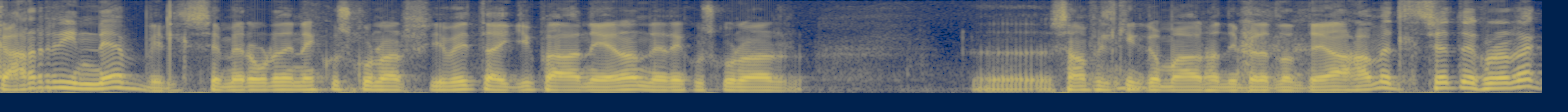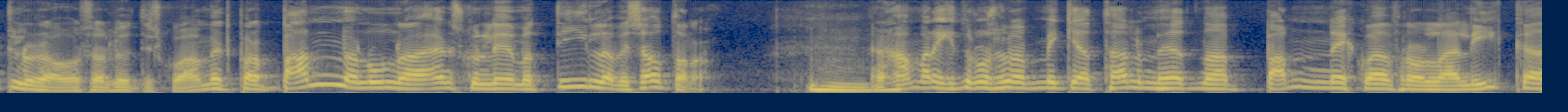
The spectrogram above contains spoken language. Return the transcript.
Gary Neville sem er orðin einhvers konar Ég veit ekki hvað hann er Hann er einhvers konar uh, samfélkingamæður hann í Bretlandi. Að hann vil setja einhverja reglur á þessa hluti sko. hann vil bara banna núna ennskun liðum að díla við sátana en hann var ekkit rosalega mikið að tala um hérna, banna eitthvað frá La Liga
